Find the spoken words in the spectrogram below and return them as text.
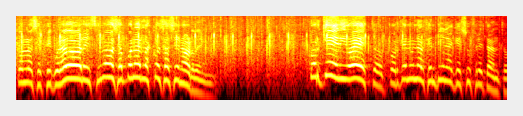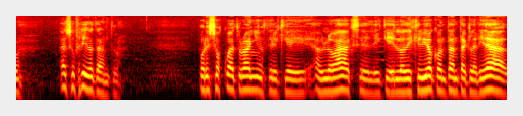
con los especuladores y vamos a poner las cosas en orden. ¿Por qué digo esto? Porque en una Argentina que sufre tanto, ha sufrido tanto, por esos cuatro años del que habló Axel y que lo describió con tanta claridad,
